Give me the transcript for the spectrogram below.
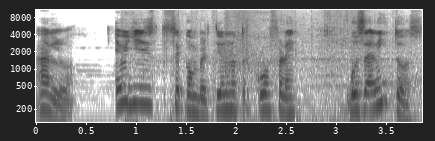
algo. Oye, esto se convirtió en otro cofre. Gusanitos.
